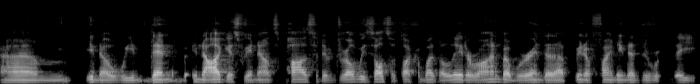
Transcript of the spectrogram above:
Um, you know, we then in August we announced positive drill results. We'll talk about that later on, but we ended up, you know, finding that the the,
